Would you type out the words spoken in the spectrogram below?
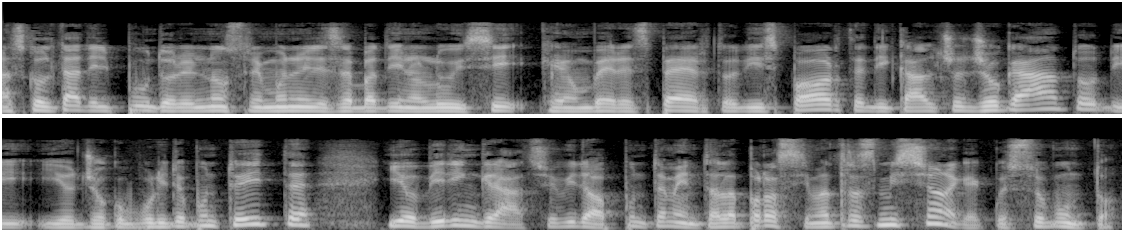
ascoltate il punto del nostro Emanuele Sabatino, lui sì che è un vero esperto di sport di calcio giocato, di iogiocopulito.it. Io vi ringrazio e vi do appuntamento alla prossima trasmissione che a questo punto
